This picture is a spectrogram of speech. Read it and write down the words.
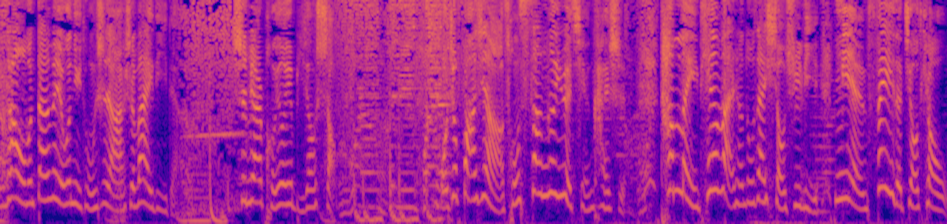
你看我们单位有个女同事啊，是外地的，身边朋友也比较少。我就发现啊，从三个月前开始，他每天晚上都在小区里免费的教跳舞，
